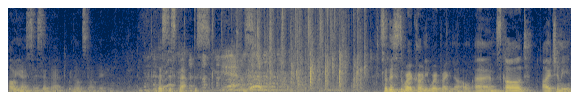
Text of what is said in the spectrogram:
Oh yes, I said that without stumbling. Let's just clap. This, this. So this is where I currently work right now. Um, it's called IHME,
